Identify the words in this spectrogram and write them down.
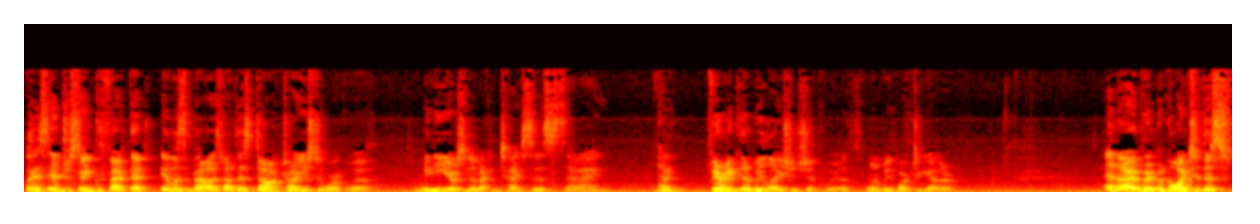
but it's interesting the fact that it was about it's about this doctor I used to work with many years ago back in Texas that I had a very good relationship with when we worked together. And I remember going to this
